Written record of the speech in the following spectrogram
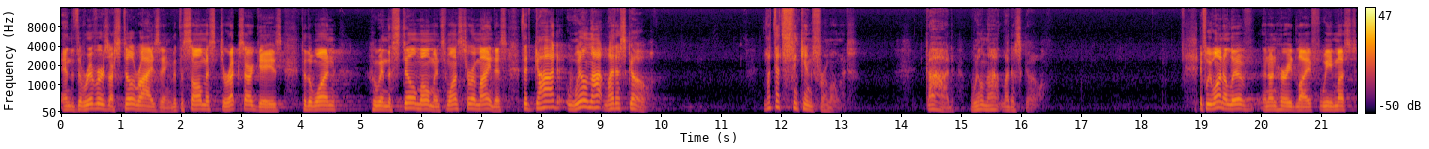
and the rivers are still rising that the psalmist directs our gaze to the one who, in the still moments, wants to remind us that God will not let us go. Let that sink in for a moment. God will not let us go. If we want to live an unhurried life, we must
